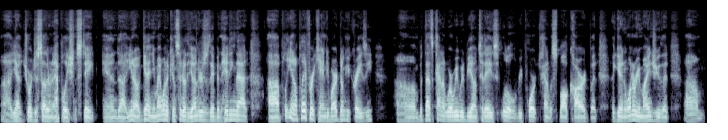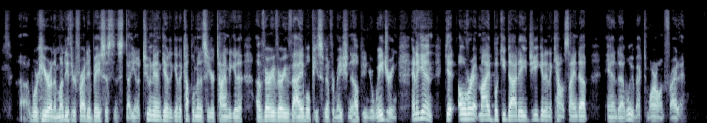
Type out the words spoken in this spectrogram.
Uh, yeah, Georgia Southern Appalachian State, and uh, you know, again, you might want to consider the unders as they've been hitting that. Uh, play, you know, play for a candy bar. Don't get crazy. Um, but that's kind of where we would be on today's little report, kind of a small card. But again, I want to remind you that um, uh, we're here on a Monday through Friday basis, and st- you know, tune in, get get a couple of minutes of your time to get a, a very very valuable piece of information to help you in your wagering. And again, get over at mybookie.ag, get an account signed up, and uh, we'll be back tomorrow on Friday.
